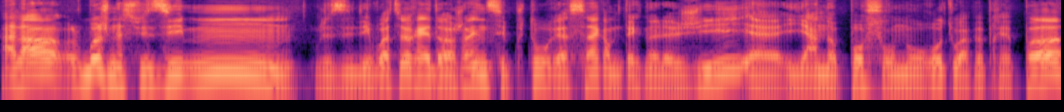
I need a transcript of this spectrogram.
Alors, moi, je me suis dit, hmm, je dis, des voitures à hydrogène, c'est plutôt récent comme technologie. Euh, il n'y en a pas sur nos routes ou à peu près pas.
